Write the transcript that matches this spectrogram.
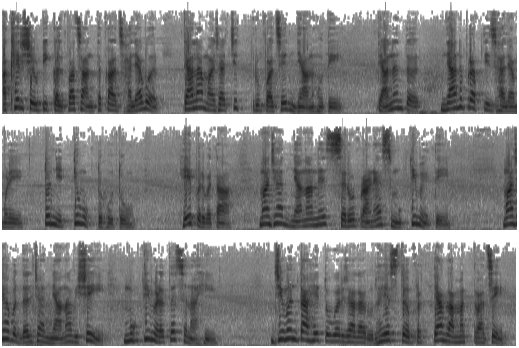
अखेर शेवटी कल्पाचा अंतकाळ झाल्यावर त्याला माझ्या चित्रूपाचे ज्ञान होते. त्यानंतर ज्ञानप्राप्ती झाल्यामुळे तो नित्यमुक्त होतो. हे पर्वता माझ्या ज्ञानानेच सर्व प्राण्यास मुक्ती मिळते. माझ्याबद्दलच्या ज्ञानाविषयी मुक्ती मिळतच नाही. जिवंत आहे तोवर ज्याला हृदयस्थ प्रत्यागामत्वाचे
